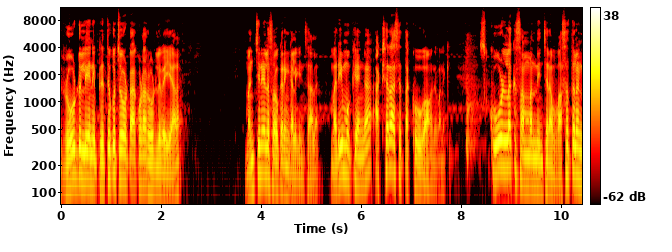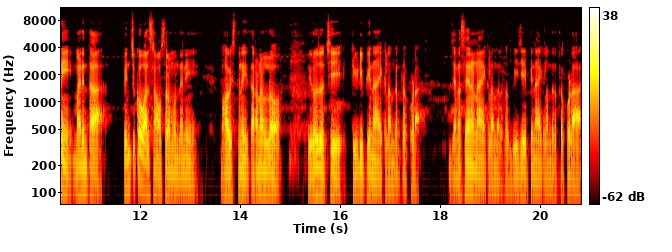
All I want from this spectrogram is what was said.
రోడ్డు లేని ప్రతి ఒక్క చోట కూడా రోడ్లు వేయాలి. మంచినీళ్ళ సౌకర్యం కలిగించాలి. మరీ ముఖ్యంగా అక్షరాస్యత తక్కువగా ఉంది మనకి. స్కూళ్ళకు సంబంధించిన వసతులని మరింత పెంచుకోవాల్సిన అవసరం ఉందని భావిస్తున్న ఈ తరుణంలో ఈరోజు వచ్చి టీడీపీ నాయకులందరితో కూడా జనసేన నాయకులందరితో బీజేపీ నాయకులందరితో కూడా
